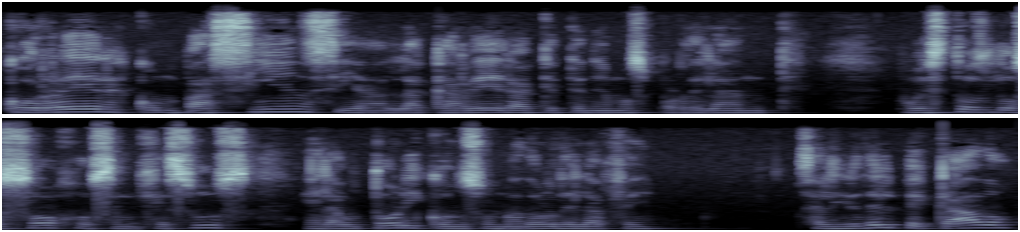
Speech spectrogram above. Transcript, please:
correr con paciencia la carrera que tenemos por delante, puestos los ojos en Jesús, el autor y consumador de la fe. Salir del pecado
